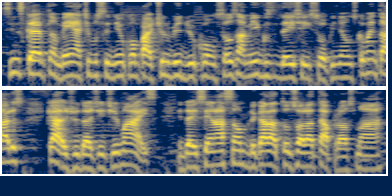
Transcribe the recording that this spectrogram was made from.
se inscreve também, ativa o sininho, compartilha o vídeo com seus amigos e deixe aí sua opinião nos comentários, que ajuda a gente demais. Então é isso aí, nação, obrigado a todos, olha, até a próxima.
